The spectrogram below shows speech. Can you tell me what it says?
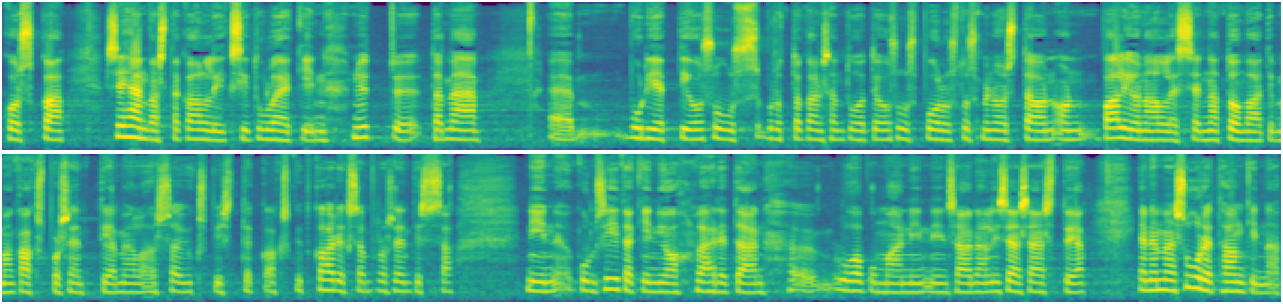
koska sehän vasta kalliiksi tuleekin. Nyt tämä budjettiosuus, bruttokansantuoteosuus puolustusmenoista on, on paljon alle sen NATOn vaatiman 2 prosenttia. Me ollaan jossain 1,28 prosentissa niin kun siitäkin jo lähdetään luopumaan, niin, niin saadaan lisää säästöjä. Ja nämä suuret hankinnat,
